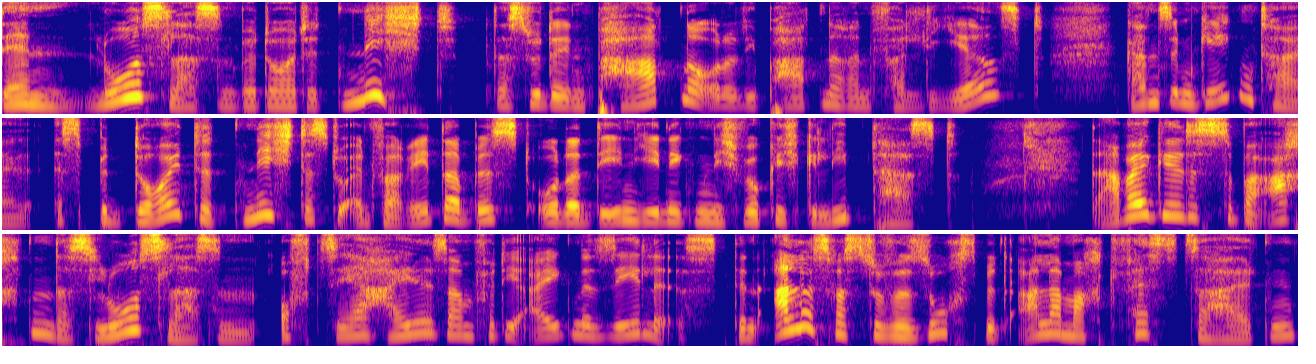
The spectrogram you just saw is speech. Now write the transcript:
Denn loslassen bedeutet nicht, dass du den Partner oder die Partnerin verlierst. Ganz im Gegenteil, es bedeutet nicht, dass du ein Verräter bist oder denjenigen nicht wirklich geliebt hast. Dabei gilt es zu beachten, dass Loslassen oft sehr heilsam für die eigene Seele ist. Denn alles, was du versuchst mit aller Macht festzuhalten,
